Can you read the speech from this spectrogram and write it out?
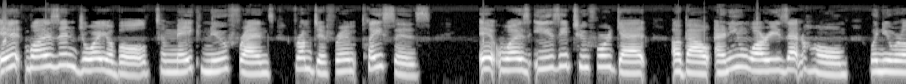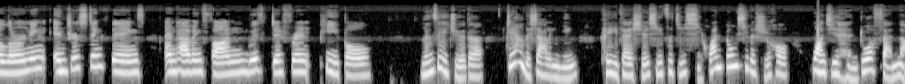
It was enjoyable to make new friends from different places. It was easy to forget about any worries at home when you were learning interesting things and having fun with different people. Lindsay 觉得这样的夏令营可以在学习自己喜欢东西的时候 忘记很多烦恼，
